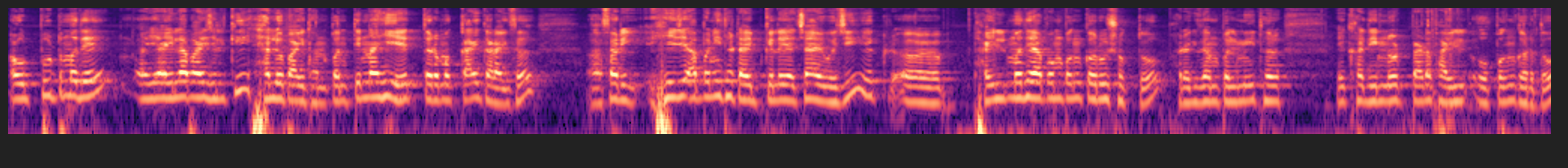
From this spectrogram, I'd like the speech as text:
आउटपुटमध्ये यायला पाहिजे की हॅलो पायथॉन पण ते नाही येत तर मग काय करायचं? सॉरी हे जे आपण इथं टाईप केलं याच्याऐवजी एक फाईलमध्ये आपण पण करू शकतो. फॉर एक्झाम्पल मी इथं एखादी नोटपॅड फाईल ओपन करतो.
